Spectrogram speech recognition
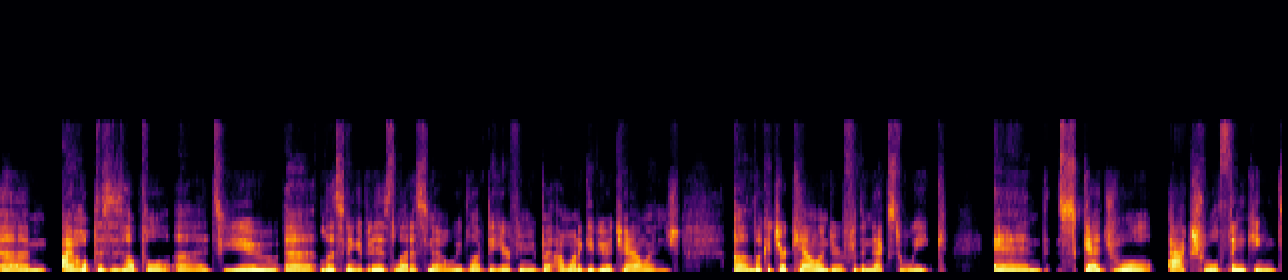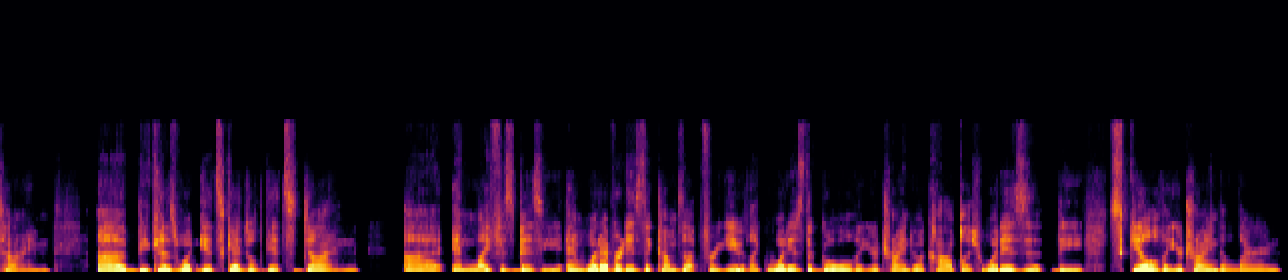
um, I hope this is helpful uh, to you uh, listening. If it is, let us know. We'd love to hear from you. But I want to give you a challenge. Uh, look at your calendar for the next week and schedule actual thinking time uh, because what gets scheduled gets done. Uh, and life is busy. And whatever it is that comes up for you, like what is the goal that you're trying to accomplish? What is the skill that you're trying to learn?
